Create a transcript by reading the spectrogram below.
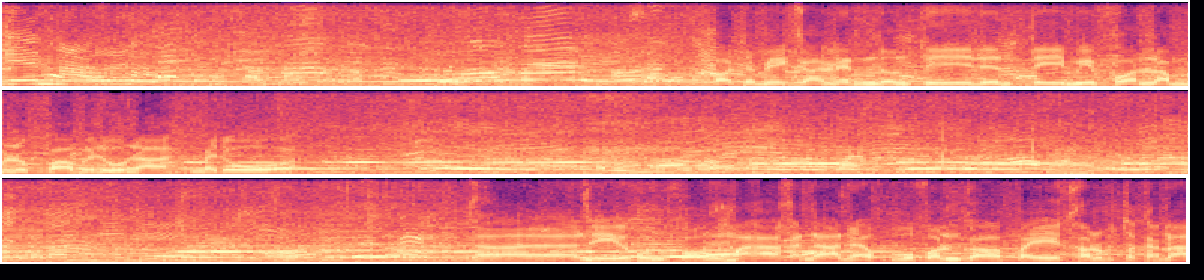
เย็นมาเลยเขาจะมีการเล่นดนตรีเดนตรีมีฟ้อนรำหรือเปล่าไม่รู้นะไม่รู้อ่านี่คนของมหาขนาดนะผู้คนก็ไปเคารพสักการะ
